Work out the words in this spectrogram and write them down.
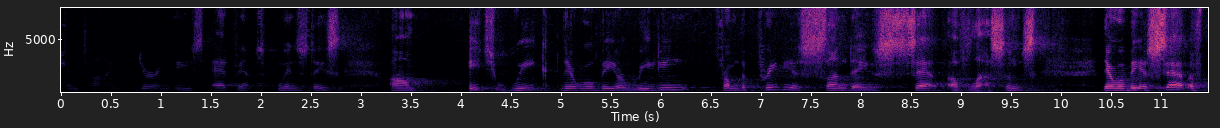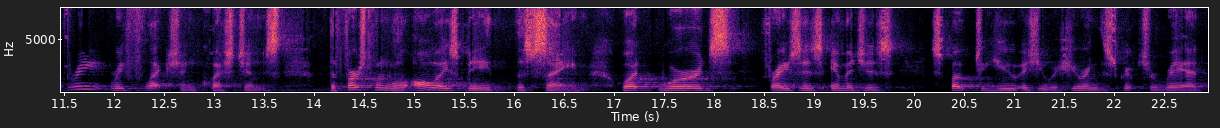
reflection time during these Advent Wednesdays. Um, each week, there will be a reading from the previous Sunday's set of lessons. There will be a set of three reflection questions. The first one will always be the same. What words, phrases, images spoke to you as you were hearing the scripture read?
